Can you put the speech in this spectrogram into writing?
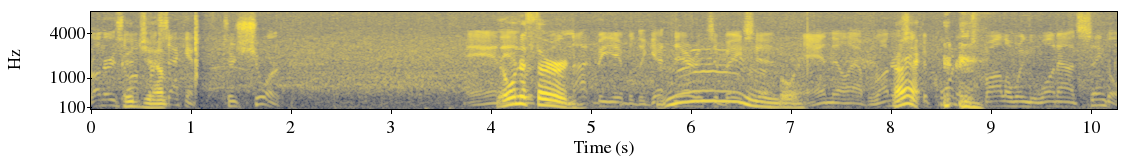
Runners Good off jump. Second to short. Going to third. Not be able to get there. It's a base Mm, boy. And they'll have runners All at the corners following the one-out single.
